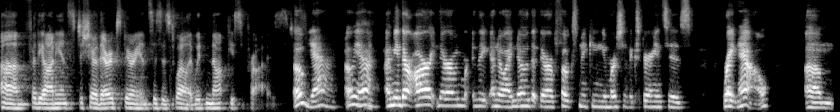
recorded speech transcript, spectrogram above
um, for the audience to share their experiences as well. I would not be surprised. Oh yeah. Oh yeah. I mean, there are there are I know I know that there are folks making immersive experiences right now um,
